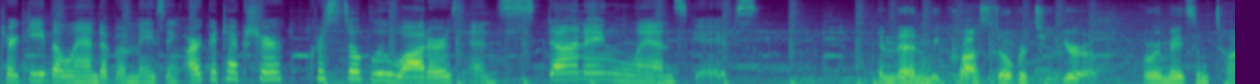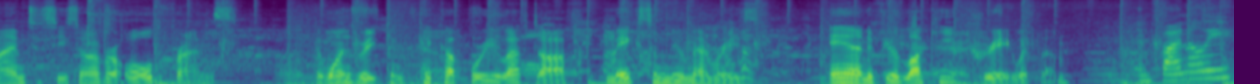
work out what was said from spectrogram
Turkey, the land of amazing architecture, crystal blue waters, and stunning landscapes. And then we crossed over to Europe, where we made some time to see some of our old friends. The ones where you can pick up where you left off, make some new memories, and if you're lucky, create with them. And finally,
